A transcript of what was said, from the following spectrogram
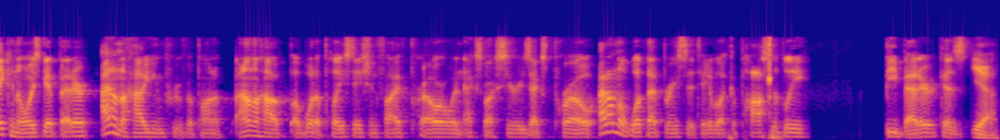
they can always get better. I don't know how you improve upon a I don't know how uh, what a PlayStation 5 Pro or what an Xbox Series X Pro. I don't know what that brings to the table that could possibly be better because Yeah.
